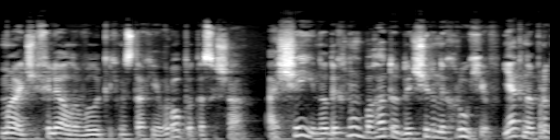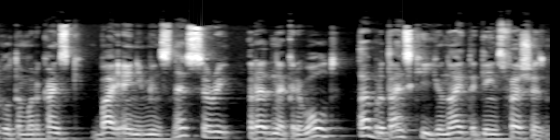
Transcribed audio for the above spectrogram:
маючи філіали в великих містах Європи та США, а ще й надихнув багато дочірних рухів, як, наприклад, американський By Any Means Necessary, Redneck Revolt та британський Unite Against Fascism.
